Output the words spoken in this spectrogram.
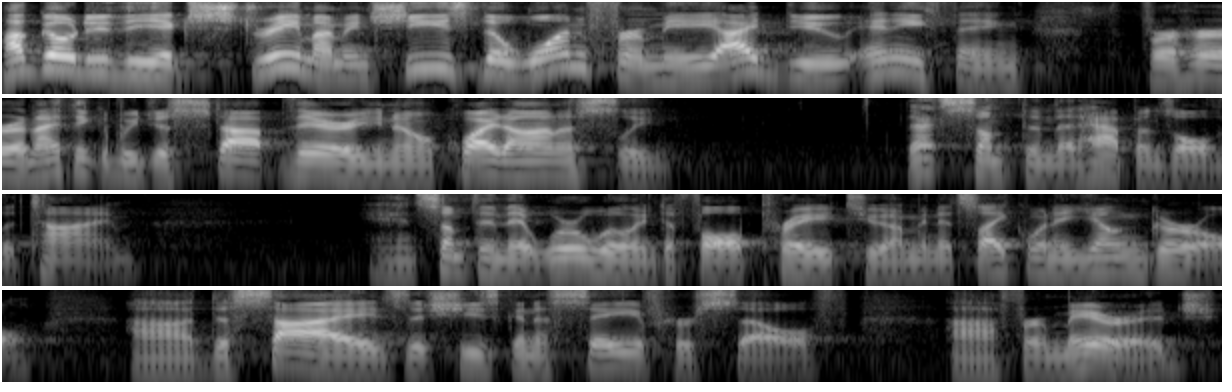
I'll go to the extreme. I mean, she's the one for me. I'd do anything for her. And I think if we just stop there, you know, quite honestly, that's something that happens all the time and something that we're willing to fall prey to. I mean, it's like when a young girl uh, decides that she's going to save herself uh, for marriage,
